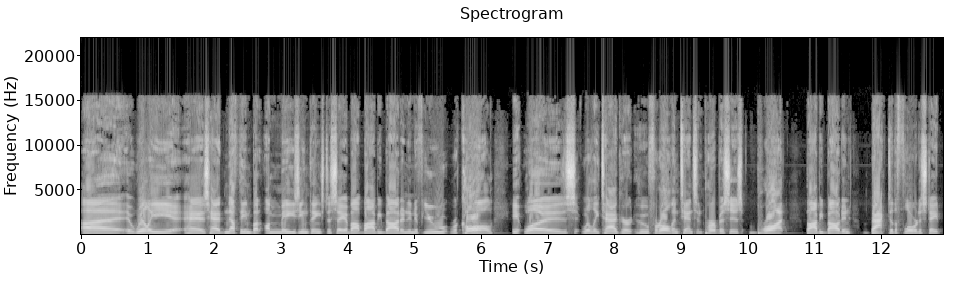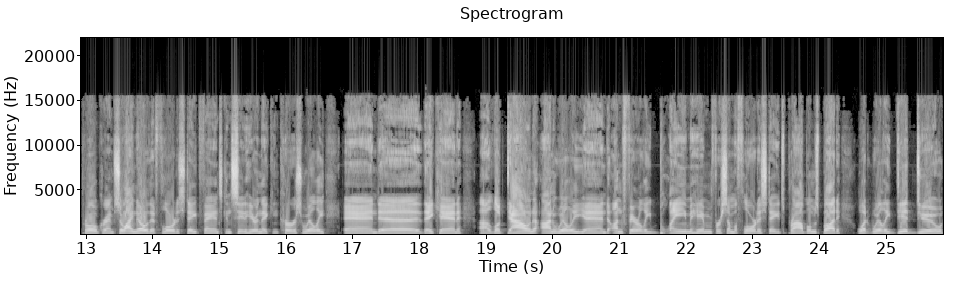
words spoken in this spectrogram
Uh, Willie has had nothing but amazing things to say about Bobby Bowden, and if you recall, it was Willie Taggart who, for all intents and purposes, brought Bobby Bowden back to the Florida State program. So I know that Florida State fans can sit here and they can curse Willie and uh, they can uh, look down on Willie and unfairly blame him for some of Florida State's problems. But what Willie did do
